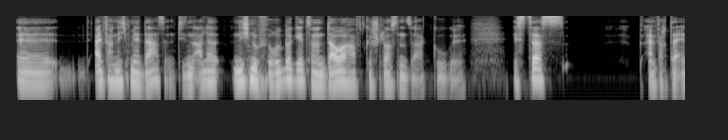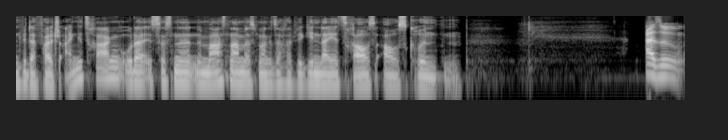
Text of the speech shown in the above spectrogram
äh, einfach nicht mehr da sind. Die sind alle nicht nur vorübergehend, sondern dauerhaft geschlossen, sagt Google. Ist das einfach da entweder falsch eingetragen oder ist das eine, eine Maßnahme, dass man gesagt hat, wir gehen da jetzt raus aus Gründen? Also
